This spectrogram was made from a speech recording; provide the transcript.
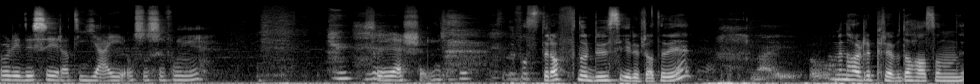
Fordi de sier at jeg også ser for mye. Så jeg skjønner ikke. Så Du får straff når du sier ifra til de? Men har dere prøvd å ha sånn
